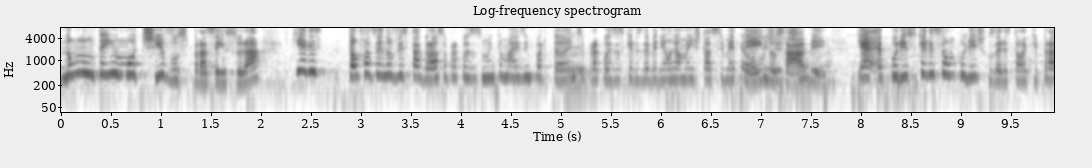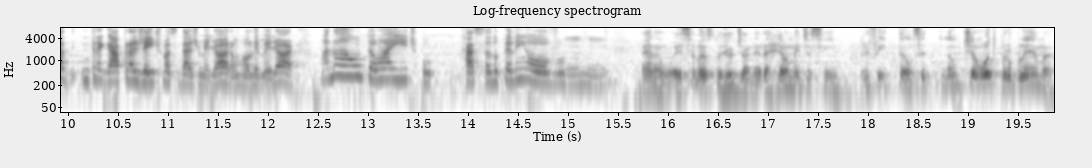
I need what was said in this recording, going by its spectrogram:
não, não tem motivos pra censurar, que eles estão fazendo vista grossa pra coisas muito mais importantes É. e pra coisas que eles deveriam realmente estar se é metendo, objetivo, sabe? né? Que é, é por isso que eles são políticos, eles estão aqui pra entregar pra gente uma cidade melhor, um rolê melhor. Mas não, estão aí, tipo, caçando pelo em ovo. Uhum. É, não, esse lance do Rio de Janeiro é realmente assim, prefeitão, você não tinha outro problema?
